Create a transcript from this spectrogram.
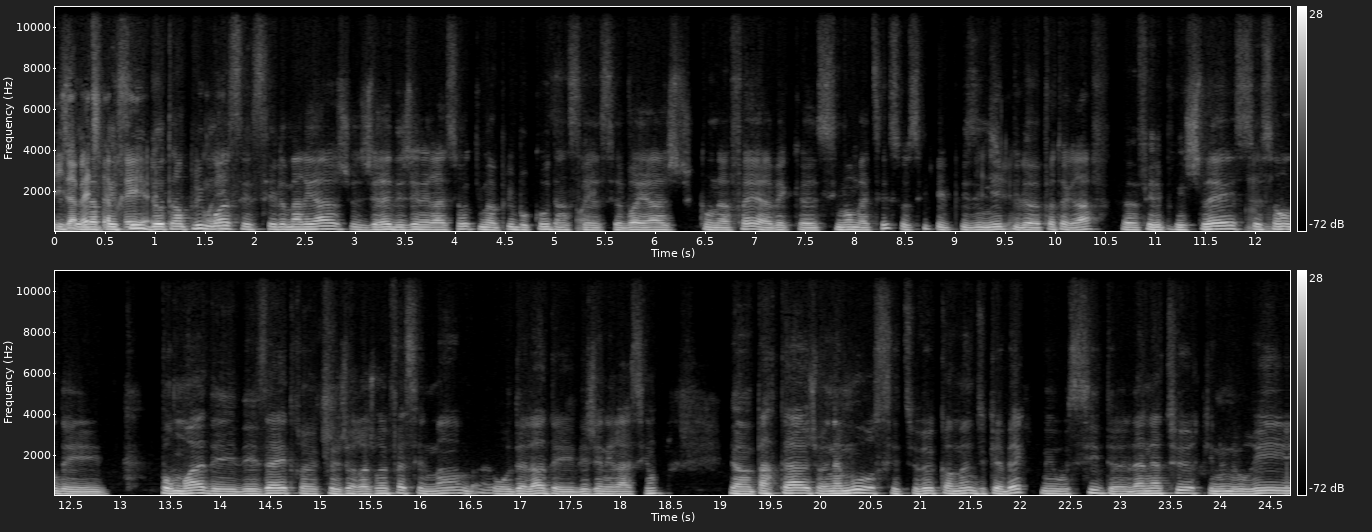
Elisabeth, après... D'autant plus, moi, c'est le mariage, je dirais, des générations qui m'a plu beaucoup dans ce, voyage qu'on a fait avec euh, Simon Matisse aussi, qui est le cuisinier, puis le photographe euh, Philippe Richelet. Ce mm-hmm. sont des, pour moi des, êtres que je rejoins facilement euh, au-delà des, des, générations. Il y a un partage, un amour, si tu veux, commun du Québec, mais aussi de la nature qui nous nourrit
